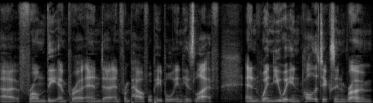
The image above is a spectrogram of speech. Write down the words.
uh, from the emperor and and from powerful people in his life. And when you were in politics in Rome,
